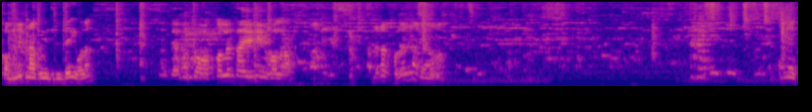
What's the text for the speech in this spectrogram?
কমপ্লিট না করে বলা। করলেন তাই কেন? অনেক।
